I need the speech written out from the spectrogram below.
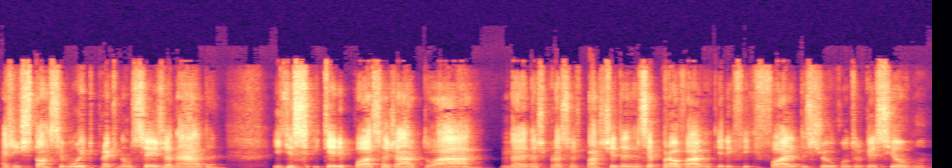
A gente torce muito para que não seja nada e que, e que ele possa já atuar na, nas próximas partidas, mas é provável que ele fique fora desse jogo contra o Criciúma.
